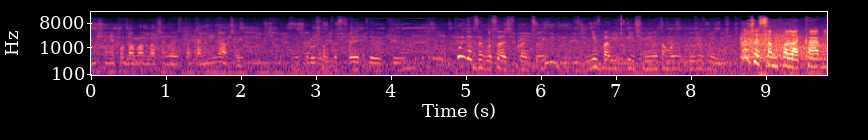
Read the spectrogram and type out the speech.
im się nie podoba, dlaczego jest tak, a nie inaczej. Ruszą te swoje tyłki. Pójdą zagłosować w końcu. Nie zbawić 5 minut, a może dużo zmienić. No, że są Polakami,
